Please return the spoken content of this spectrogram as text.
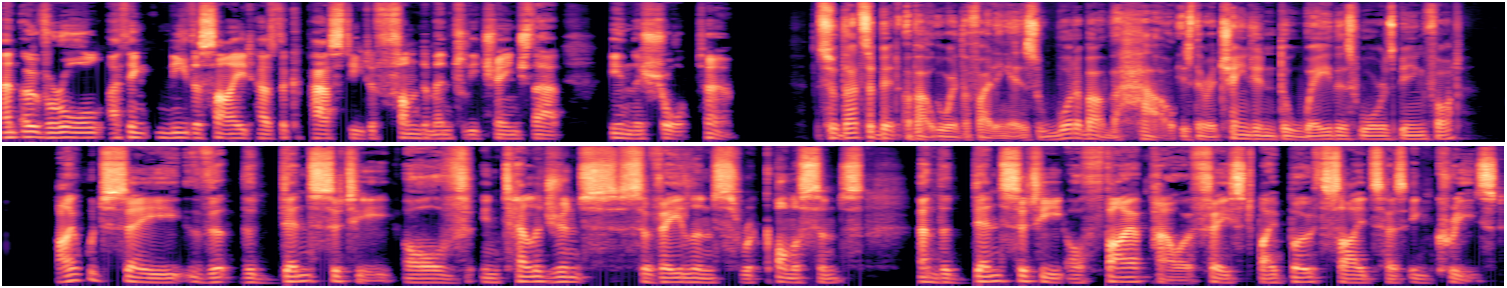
And overall, I think neither side has the capacity to fundamentally change that in the short term. So that's a bit about where the fighting is. What about the how? Is there a change in the way this war is being fought? I would say that the density of intelligence, surveillance, reconnaissance, and the density of firepower faced by both sides has increased.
